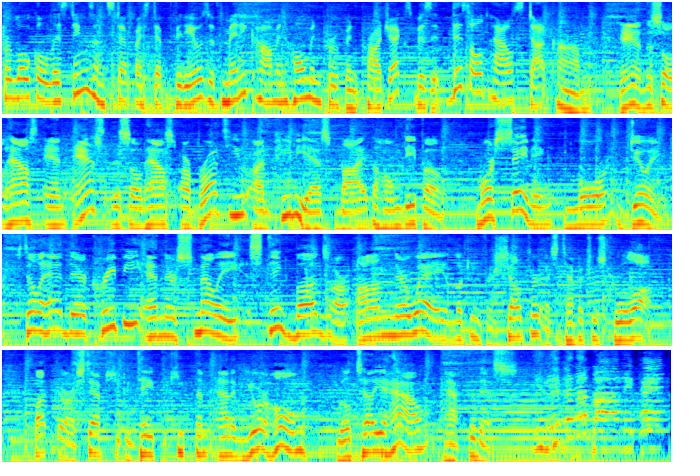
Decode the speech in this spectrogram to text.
For local listings and step by step videos of many common home improvement projects, visit thisoldhouse.com. And This Old House and Ask This Old House are brought to you on PBS by the Home Depot. More saving, more doing. Still ahead, they're creepy and they're smelly. Stink bugs are on their way looking for shelter as temperatures cool off. But there are steps you can take to keep them out of your home. We'll tell you how after this. You live in a money pit.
